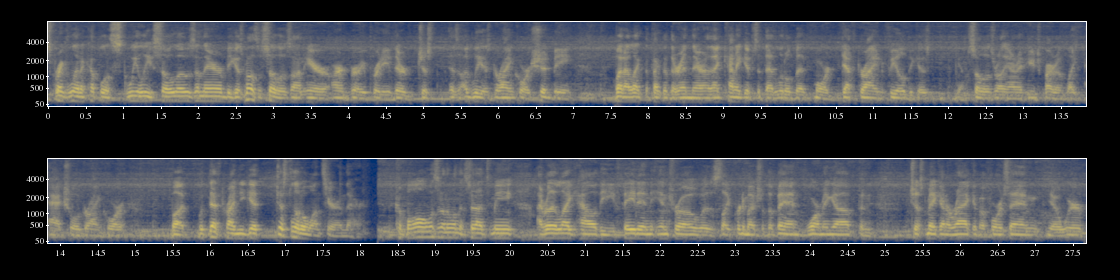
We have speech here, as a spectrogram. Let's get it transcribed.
sprinkle in a couple of squealy solos in there because most of the solos on here aren't very pretty. They're just as ugly as grindcore should be. But I like the fact that they're in there. and That kind of gives it that little bit more death grind feel because you know, solos really aren't a huge part of like actual grindcore. But with death grind, you get just little ones here and there. Cabal was another one that stood out to me. I really like how the fade in intro was like pretty much the band warming up and just making a racket before saying, you know, we're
